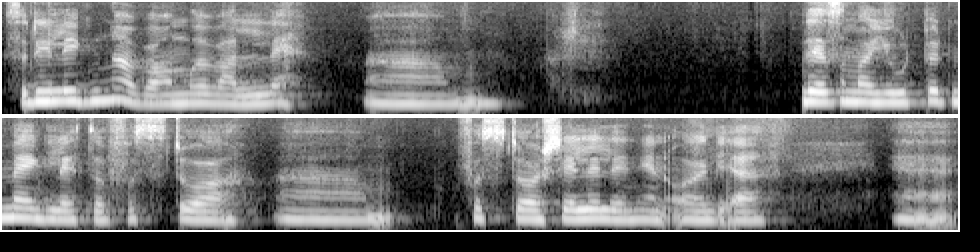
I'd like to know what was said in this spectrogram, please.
Så de ligner hverandre veldig. Um, det som har hjulpet meg litt å forstå, um, forstå skillelinjen òg, er eh,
